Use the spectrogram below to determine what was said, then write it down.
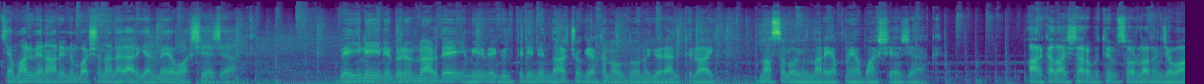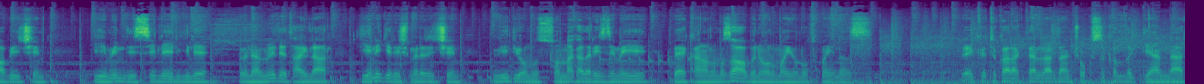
Kemal ve Nari'nin başına neler gelmeye başlayacak? Ve yine yeni bölümlerde Emir ve Gülperi'nin daha çok yakın olduğunu gören Tülay nasıl oyunlar yapmaya başlayacak? Arkadaşlar bu tüm soruların cevabı için Yemin dizisiyle ilgili önemli detaylar, yeni gelişmeler için videomuzu sonuna kadar izlemeyi ve kanalımıza abone olmayı unutmayınız. Ve kötü karakterlerden çok sıkıldık diyenler,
